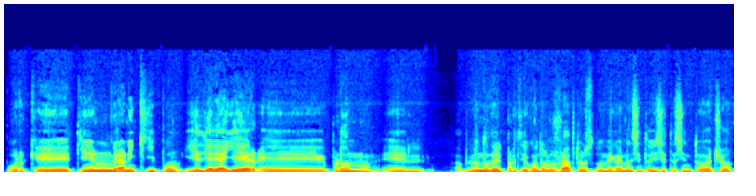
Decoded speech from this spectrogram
porque tienen un gran equipo y el día de ayer, eh, perdón, no, el, hablando del partido contra los Raptors, donde ganan 117-108,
